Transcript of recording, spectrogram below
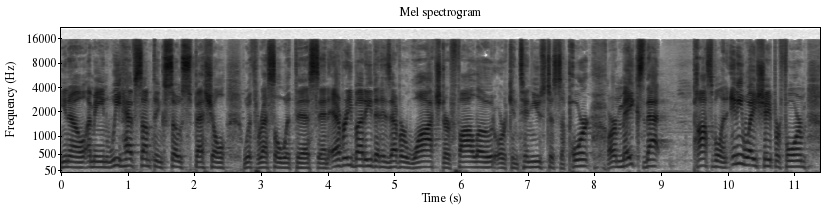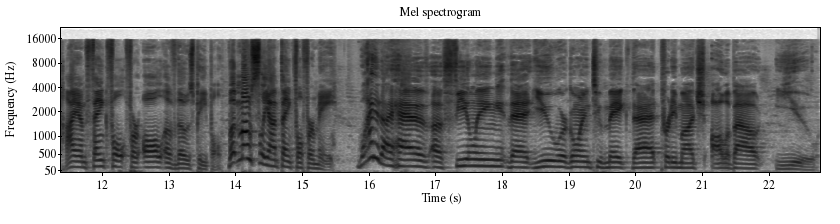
You know, I mean, we have something so special with Wrestle with This, and everybody that has ever watched or followed or continues to support or makes that possible in any way, shape, or form, I am thankful for all of those people. But mostly I'm thankful for me. Why did I have a feeling that you were going to make that pretty much all about you?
